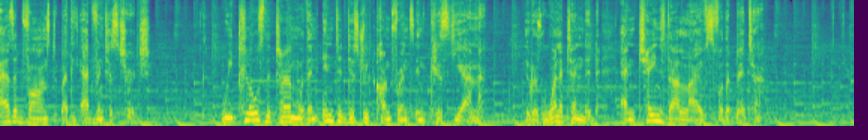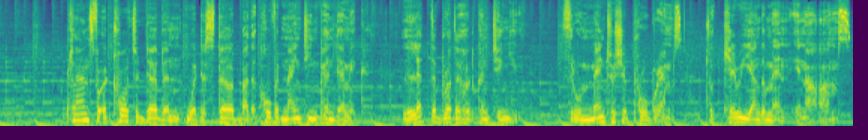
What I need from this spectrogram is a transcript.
as advanced by the Adventist Church. We closed the term with an inter-district conference in Christiana. It was well attended and changed our lives for the better. Plans for a tour to Durban were disturbed by the COVID 19 pandemic. Let the brotherhood continue through mentorship programs to carry younger men in our arms.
